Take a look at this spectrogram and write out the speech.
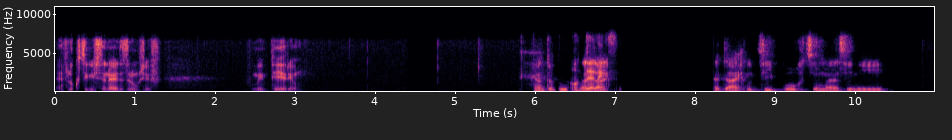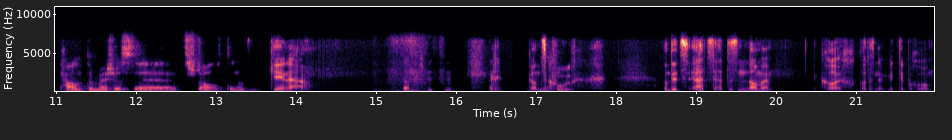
ein Flugzeug ist ja nicht, das Raumschiff vom Imperium. Ja, und der Lufen Und hat, dann eigentlich, hat ja eigentlich nur Zeit gebraucht, um äh, seine Countermeasures äh, zu starten, oder? Genau. Das, Ganz Ja. cool. Und jetzt hat, hat das einen Namen. Ich habe das nicht mitbekommen.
